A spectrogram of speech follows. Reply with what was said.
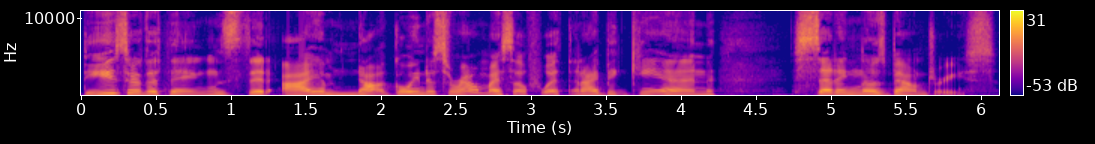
These are the things that I am not going to surround myself with. And I began setting those boundaries.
